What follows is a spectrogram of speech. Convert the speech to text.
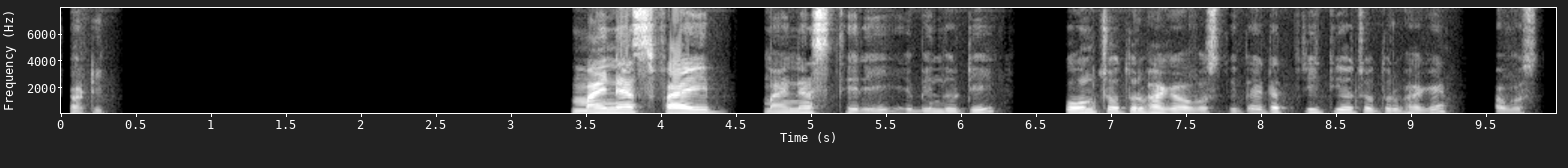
সঠিক। মাইনাস ফাইভ মাইনাস থ্রি এই বিন্দুটি কোন চতুর্ভাগে অবস্থিত? এটা তৃতীয় চতুর্ভাগে অবস্থিত।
